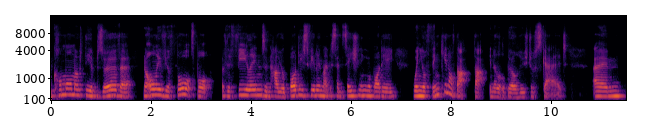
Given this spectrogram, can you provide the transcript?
become almost the observer, not only of your thoughts, but of the feelings and how your body's feeling, like the sensation in your body when you're thinking of that that inner little girl who's just scared. Um,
